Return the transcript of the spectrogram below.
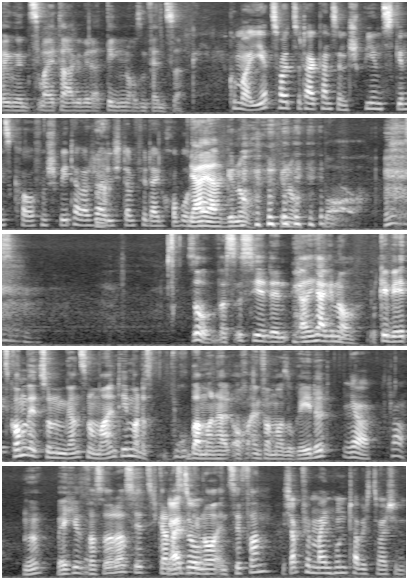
in zwei Tage wieder Ding aus dem Fenster. Guck mal, jetzt heutzutage kannst du in Spielen Skins kaufen, später wahrscheinlich dann für deinen Roboter. Ja, ja, genau, genau. Boah. So, was ist hier denn? Ah, ja, genau. Okay, wir- jetzt kommen wir zu einem ganz normalen Thema, das, worüber man halt auch einfach mal so redet. Ja, klar. Ne? Welches, was war das jetzt? Ich kann Ja, das also- genau entziffern. Ich habe für meinen Hund habe ich zum Beispiel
